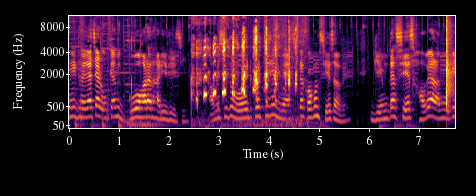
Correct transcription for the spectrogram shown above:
মিনিট হয়ে গেছে আর ওকে আমি গো হারান হারিয়ে দিয়েছি। আমি শুধু ওয়েট করছি যে ম্যাচটা কখন শেষ হবে। গেমটা শেষ হবে আর আমি ওকে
